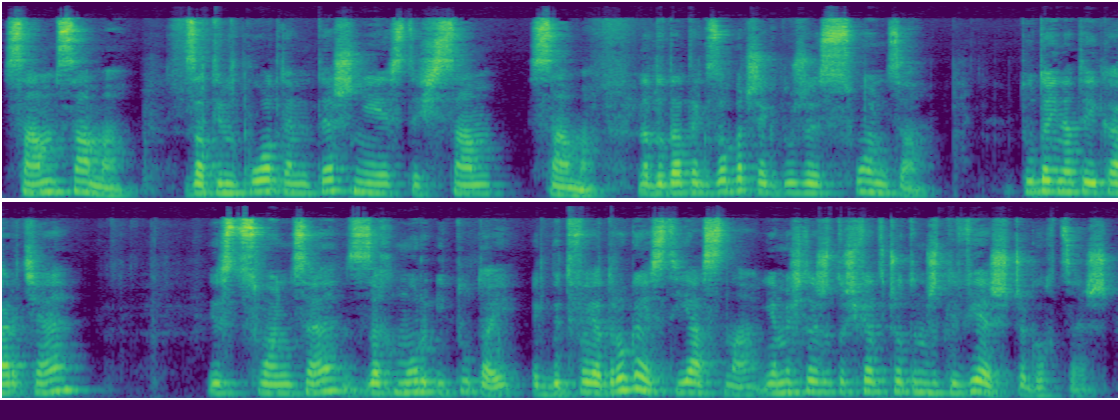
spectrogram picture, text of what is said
sam, sama. Za tym płotem też nie jesteś sam, sama. Na dodatek zobacz, jak dużo jest słońca. Tutaj na tej karcie jest słońce z chmur i tutaj, jakby Twoja droga jest jasna. Ja myślę, że to świadczy o tym, że Ty wiesz, czego chcesz.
